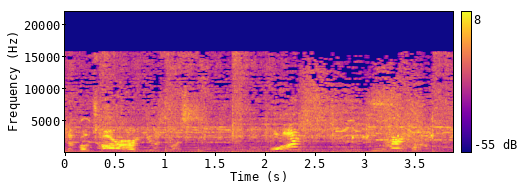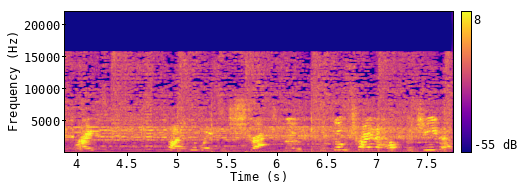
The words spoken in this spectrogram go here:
the Potara are useless. What? You heard that, right? Find a way to distract Buu and go try to help Vegeta.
